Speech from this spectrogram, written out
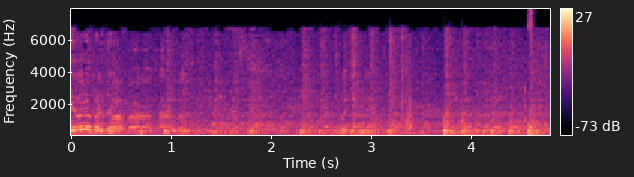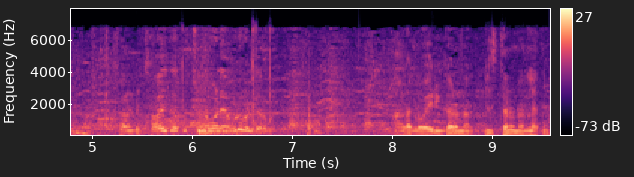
ససేవరా పడతారు హాయిగా కూర్చున్న వాళ్ళు ఎవరు వెళ్తారు వాళ్ళు అక్కడ వైరింగ్ ఉన్నారు. పిలుస్తాను ఉండాలి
